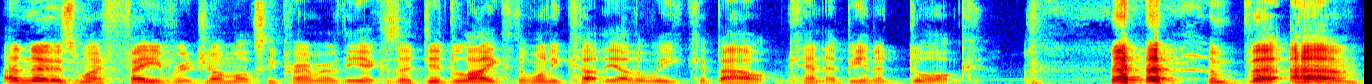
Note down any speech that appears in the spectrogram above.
I don't know it was my favorite Jon Moxley promo of the year because I did like the one he cut the other week about Kenta being a dork. but um,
